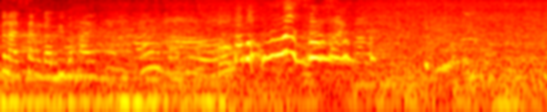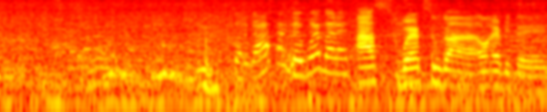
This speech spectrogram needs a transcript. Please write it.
Feel like something gonna be behind. So the guy's not good. What about that? I swear to God on everything.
